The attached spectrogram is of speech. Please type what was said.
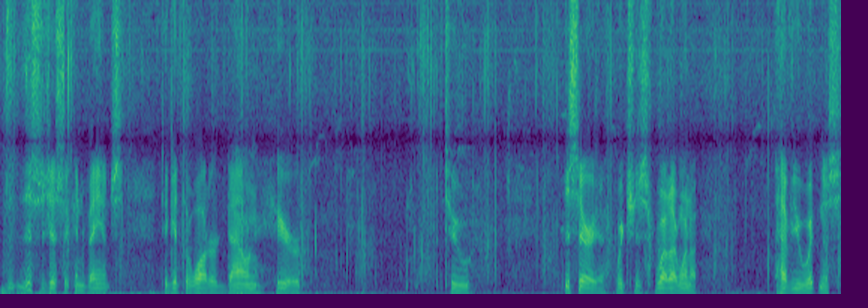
this is just a conveyance to get the water down here to this area, which is what I want to have you witness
